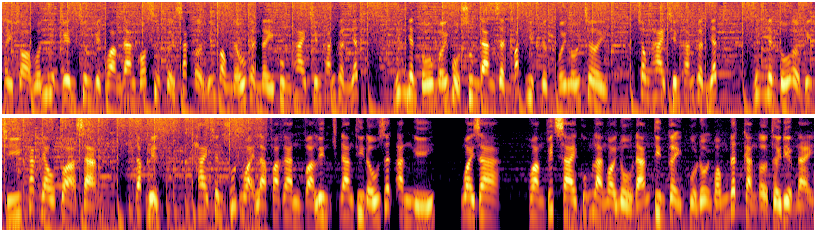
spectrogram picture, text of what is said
Thầy trò huấn luyện viên Trương Việt Hoàng đang có sự khởi sắc ở những vòng đấu gần đây cùng hai chiến thắng gần nhất. Những nhân tố mới bổ sung đang dần bắt nhịp được với lối chơi. Trong hai chiến thắng gần nhất, những nhân tố ở vị trí khác nhau tỏa sáng. Đặc biệt, hai chân sút ngoại là Fagan và Lynch đang thi đấu rất ăn ý. Ngoài ra, Hoàng Vitsai cũng là ngòi nổ đáng tin cậy của đội bóng đất cảng ở thời điểm này.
